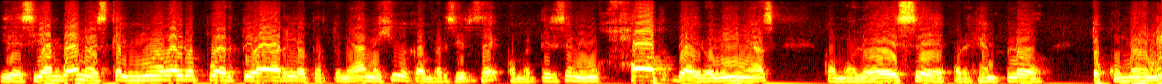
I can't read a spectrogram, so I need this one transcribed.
y decían, bueno, es que el nuevo aeropuerto iba a darle la oportunidad a México de convertirse, convertirse en un hub de aerolíneas, como lo es, eh, por ejemplo, Tocumen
